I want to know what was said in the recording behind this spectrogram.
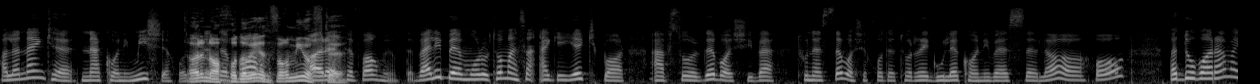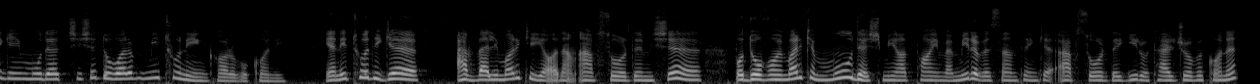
حالا نه اینکه نکنی میشه خود آره ناخودآگاه اتفاق میفته. آره اتفاق میفته. ولی به مرور تو مثلا اگه یک بار افسرده باشی و تونسته باشی خودتو رگوله کنی به اصطلاح خب و دوباره هم اگه این مدت چیشه دوباره می‌تونی این کارو بکنی. یعنی تو دیگه اولین باری که یه آدم افسرده میشه با دومین باری که مودش میاد پایین و میره به سمت اینکه افسردگی رو تجربه کنه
